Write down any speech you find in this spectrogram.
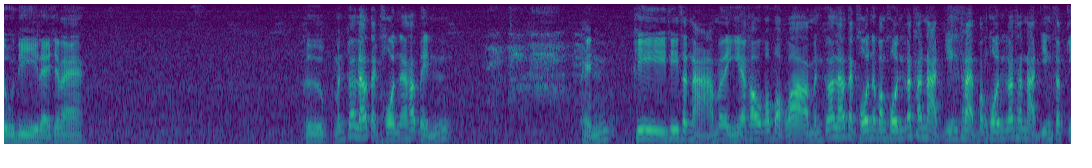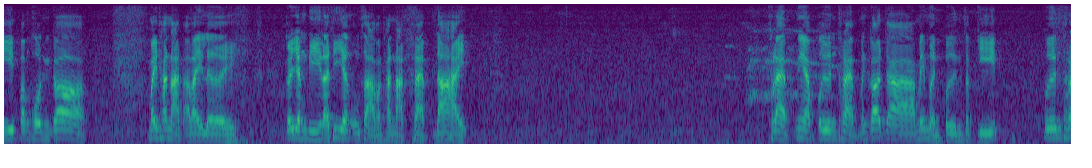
ดูดีเลยใช่ไหมคือมันก็แล้วแต่คนนะครับเห็น เห็น พี่ที่สนามอะไรอย่างเงี้ยเขาก็บอกว่ามันก็แล้วแต่คนนะบางคนก็ถนัดยิงแทรปบางคนก็ถนัดยิงสกีตบางคนก็ไม่ถนัดอะไรเลย ก็ยังดีแล้วที่ยังอุตส่าห์มาถนัดแทรปได้แทรปเนี่ยปืนแทรปมันก็จะไม่เหมือนปืนสกีตปืนแทร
